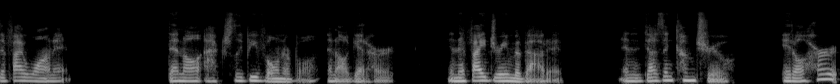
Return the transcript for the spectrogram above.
if I want it, then I'll actually be vulnerable and I'll get hurt. And if I dream about it and it doesn't come true, it'll hurt.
